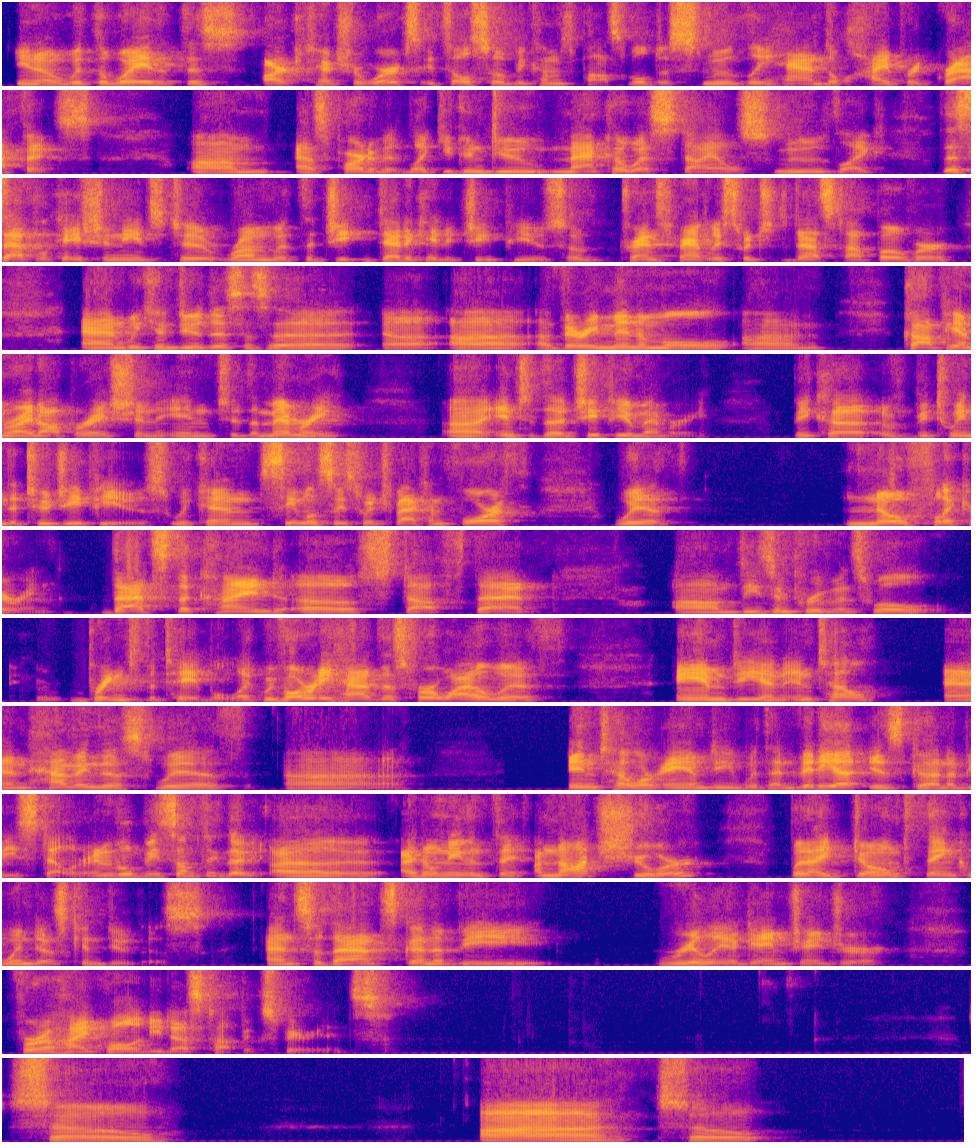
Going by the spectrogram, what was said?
you know, with the way that this architecture works, it also becomes possible to smoothly handle hybrid graphics um, as part of it. Like you can do Mac OS style smooth, like this application needs to run with the G dedicated GPU. So transparently switch the desktop over, and we can do this as a, a, a very minimal um, copy and write operation into the memory, uh, into the GPU memory, because between the two GPUs, we can seamlessly switch back and forth with no flickering. That's the kind of stuff that um, these improvements will bring to the table. Like we've already had this for a while with AMD and Intel, and having this with uh, Intel or AMD with NVIDIA is going to be stellar. And it'll be something that uh, I don't even think, I'm not sure, but I don't think Windows can do this. And so that's going to be really a game changer for a high quality desktop experience. So, uh, so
